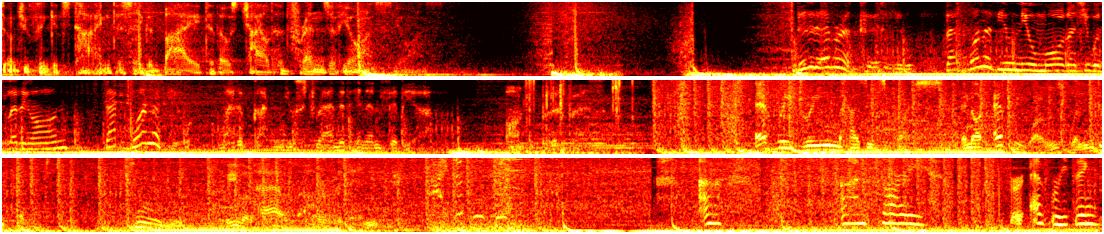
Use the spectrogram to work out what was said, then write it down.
Don't you think it's time to say goodbye to those childhood friends of yours? Did it ever occur to you that one of you knew more than she was letting on? That one of you might have gotten you stranded in Amphibia. On purpose. Every dream has its price, and not everyone's willing to pay it. Soon, we will have our revenge. I just need to... Uh, I'm sorry for everything.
